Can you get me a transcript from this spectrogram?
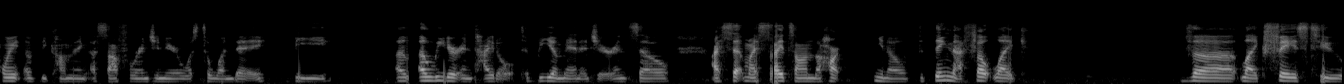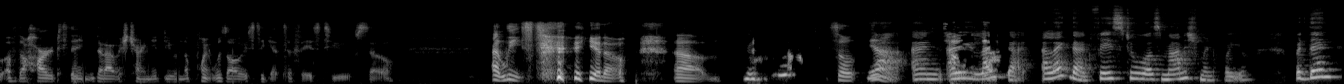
point of becoming a software engineer was to one day be a, a leader in title, to be a manager. And so I set my sights on the heart, you know, the thing that felt like the like phase two of the hard thing that I was trying to do. And the point was always to get to phase two. So at least, you know, um, so yeah, yeah and so, I like that. I like that. Phase two was management for you. But then,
